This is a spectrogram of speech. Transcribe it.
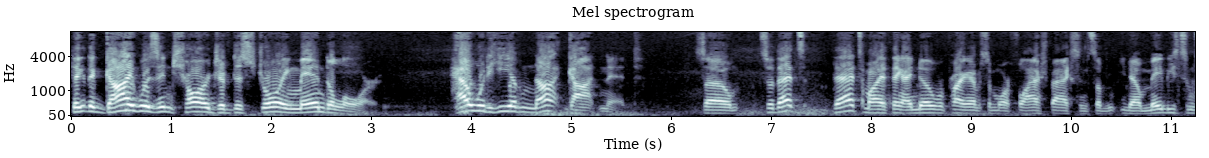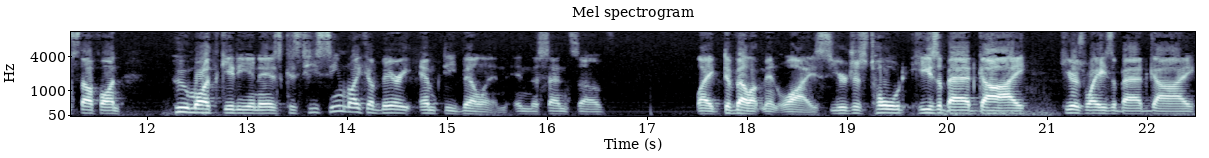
the the guy was in charge of destroying Mandalore. How would he have not gotten it? So so that's that's my thing. I know we're probably gonna have some more flashbacks and some you know maybe some stuff on who Moff Gideon is because he seemed like a very empty villain in the sense of like development wise. You're just told he's a bad guy. Here's why he's a bad guy.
